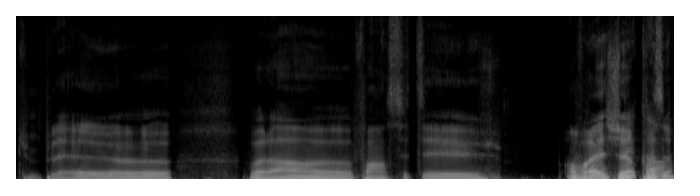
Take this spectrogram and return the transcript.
tu me plais. voilà. Enfin, c'était. En vrai, j'ai l'impression.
